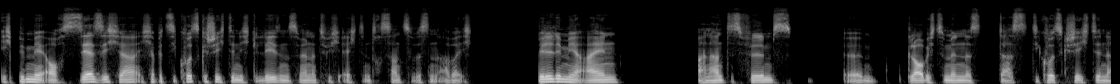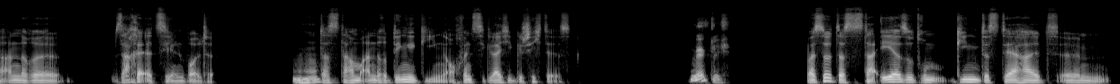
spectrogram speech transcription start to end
ich bin mir auch sehr sicher, ich habe jetzt die Kurzgeschichte nicht gelesen, das wäre natürlich echt interessant zu wissen, aber ich bilde mir ein, anhand des Films, ähm, glaube ich zumindest, dass die Kurzgeschichte eine andere Sache erzählen wollte. Mhm. Dass es da um andere Dinge ging, auch wenn es die gleiche Geschichte ist. Wirklich. Weißt du, dass es da eher so drum ging, dass der halt ähm,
